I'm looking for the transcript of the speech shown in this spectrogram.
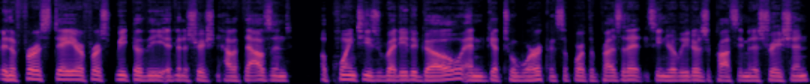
in the first day or first week of the administration, have a thousand appointees ready to go and get to work and support the president and senior leaders across the administration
